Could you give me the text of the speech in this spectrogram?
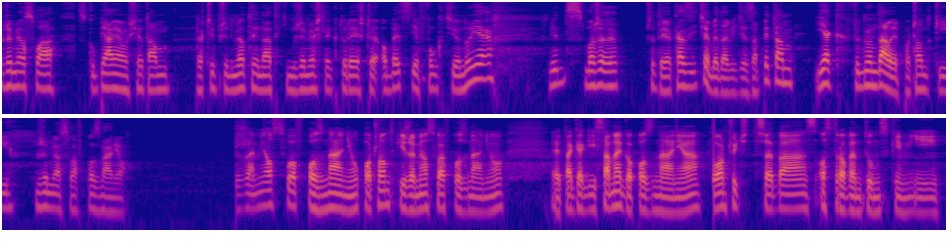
rzemiosła. Skupiają się tam raczej przedmioty na takim rzemiośle, które jeszcze obecnie funkcjonuje. Więc może przy tej okazji Ciebie, Dawidzie, zapytam, jak wyglądały początki rzemiosła w Poznaniu? Rzemiosło w Poznaniu, początki rzemiosła w Poznaniu, e, tak jak i samego Poznania, łączyć trzeba z Ostrowem Tumskim i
